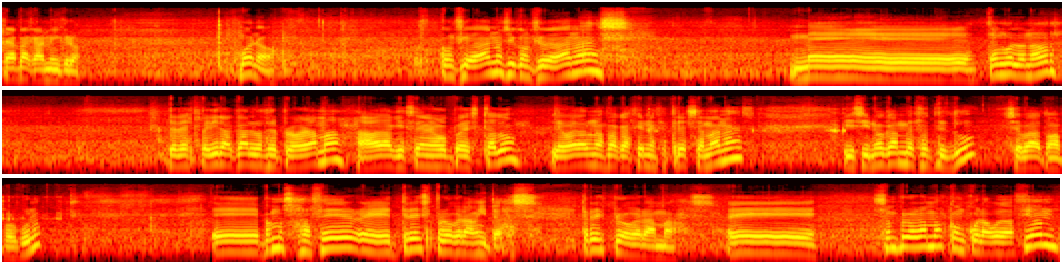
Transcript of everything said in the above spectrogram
Trae para acá el micro. Bueno, con ciudadanos y con ciudadanas, me tengo el honor de despedir a Carlos del programa, ahora que está en el golpe de Estado. Le voy a dar unas vacaciones de tres semanas y si no cambia su actitud, se va a tomar por culo. Eh, vamos a hacer eh, tres programitas, tres programas. Eh, son programas con colaboración.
